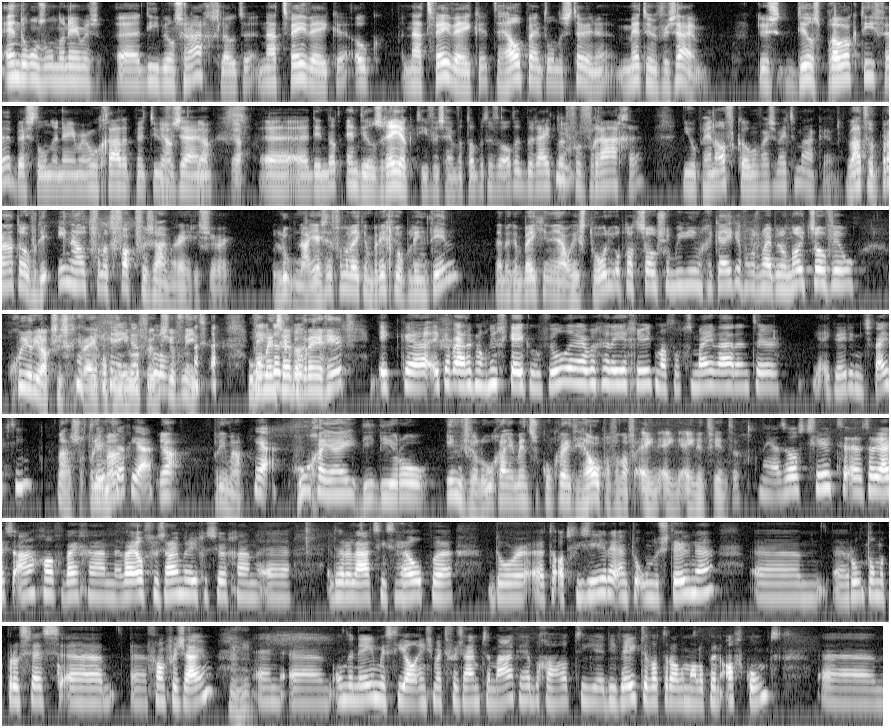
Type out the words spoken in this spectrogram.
En door onze ondernemers eh, die bij ons zijn aangesloten, na twee weken ook na twee weken te helpen en te ondersteunen met hun verzuim. Dus deels proactief, hè, beste ondernemer, hoe gaat het met uw Ja, verzuim? ja, ja. eh, dit en dat. En deels reactief. We zijn wat dat betreft altijd bereikbaar Ja. voor vragen die op hen afkomen waar ze mee te maken hebben. Laten we praten over de inhoud van het vak verzuimregisseur. Loepna, jij zet van de week een berichtje op LinkedIn. Dan heb ik een beetje naar jouw historie op dat social medium gekeken. Volgens mij heb je nog nooit zoveel goede reacties gekregen op die Nee, nieuwe functie, klopt. of niet? Hoeveel mensen hebben klopt. gereageerd? Ik, eh, ik heb eigenlijk nog niet gekeken hoeveel er hebben gereageerd, maar volgens mij waren het er, ja, ik weet het niet, 15, Nou, dat is toch prima? 20, ja. Ja, prima. ja. Hoe ga jij die, die rol invullen? Hoe ga je mensen concreet helpen vanaf 1-1-21? Nou ja, zoals Tjeerd eh, zojuist aangaf, wij, gaan, wij als verzuimregisseur gaan eh, de relaties helpen door eh, te adviseren en te ondersteunen ehm, eh, rondom het proces eh, eh, van verzuim. Mhm. En ehm, ondernemers die al eens met verzuim te maken hebben gehad, die, eh, die weten wat er allemaal op hen afkomt. Ehm,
